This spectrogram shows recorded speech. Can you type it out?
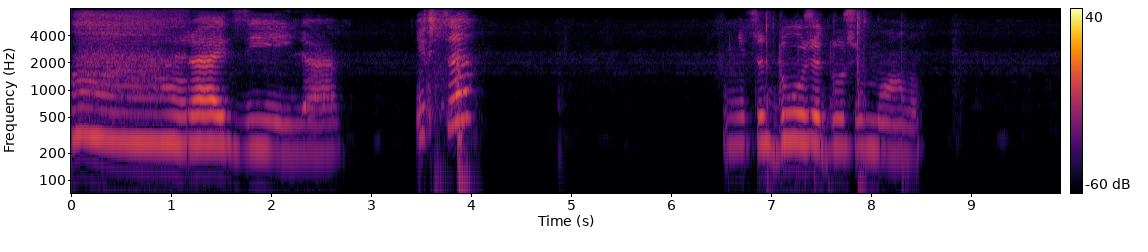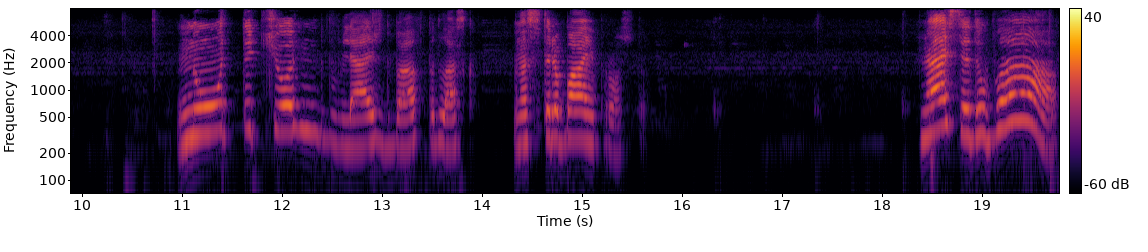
Ай, Райдзіля. І все. Мені це дуже-дуже мало. Ну, ти чого не додаєш? Добав, будь ласка. Вона стрибає просто. Настя, добав.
